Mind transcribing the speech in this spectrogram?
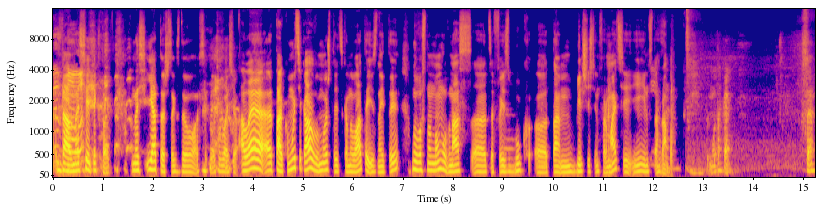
Я не Да, у нас є нас я теж так здивувався, коли побачив. Але е, так, кому цікаво, ви можете відсканувати і знайти. Ну, в основному в нас це Facebook, е, там більшість інформації і Instagram. Тому таке. Все.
